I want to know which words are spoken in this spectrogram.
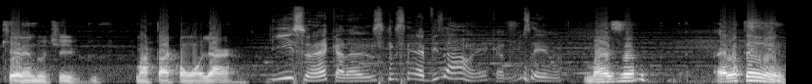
querendo te matar com o um olhar. Isso, né, cara? É bizarro, né, cara? Não sei, mano. Mas uh, ela tem.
